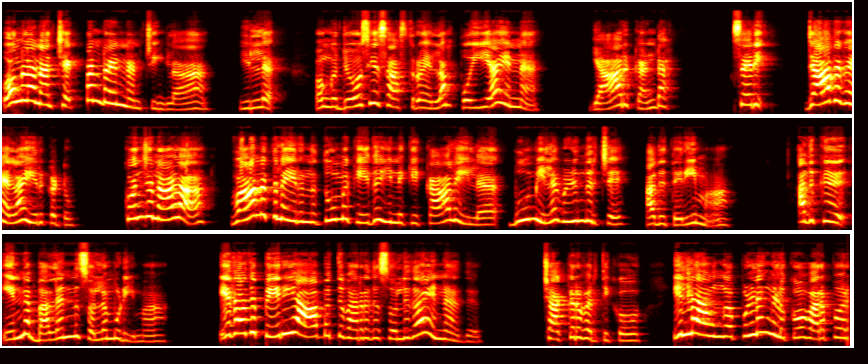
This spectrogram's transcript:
உங்களை நான் செக் பண்றேன்னு நினைச்சிங்களா? இல்ல உங்க ஜோசிய சாஸ்திரம் எல்லாம் பொய்யா என்ன? யாரு கண்டா? சரி ஜாதகம் எல்லாம் இருக்கட்டும். கொஞ்ச நாளா வானத்துல இருந்த தூமக்கேது இன்னைக்கு காலையில பூமியில விழுந்துருச்சு அது தெரியுமா? அதுக்கு என்ன பலன்னு சொல்ல முடியுமா? ஏதாவது பெரிய ஆபத்து வர்றது சொல்லுதா என்ன அது? சக்கரவர்த்திக்கோ இல்ல அவங்க பிள்ளைங்களுக்கோ வரப்போற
